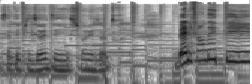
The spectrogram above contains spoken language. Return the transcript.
cet épisode et sur les autres. Belle fin d'été.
